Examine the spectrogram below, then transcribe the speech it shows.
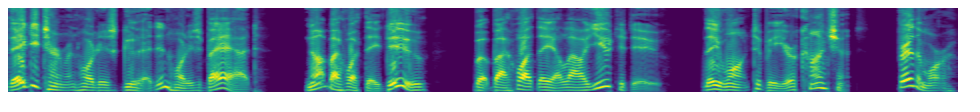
They determine what is good and what is bad, not by what they do, but by what they allow you to do. They want to be your conscience. Furthermore,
